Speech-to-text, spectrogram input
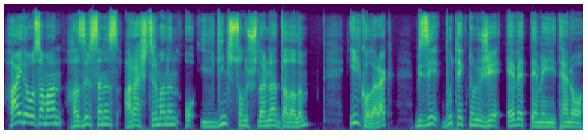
Haydi o zaman hazırsanız araştırmanın o ilginç sonuçlarına dalalım. İlk olarak bizi bu teknolojiye evet demeyi iten o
